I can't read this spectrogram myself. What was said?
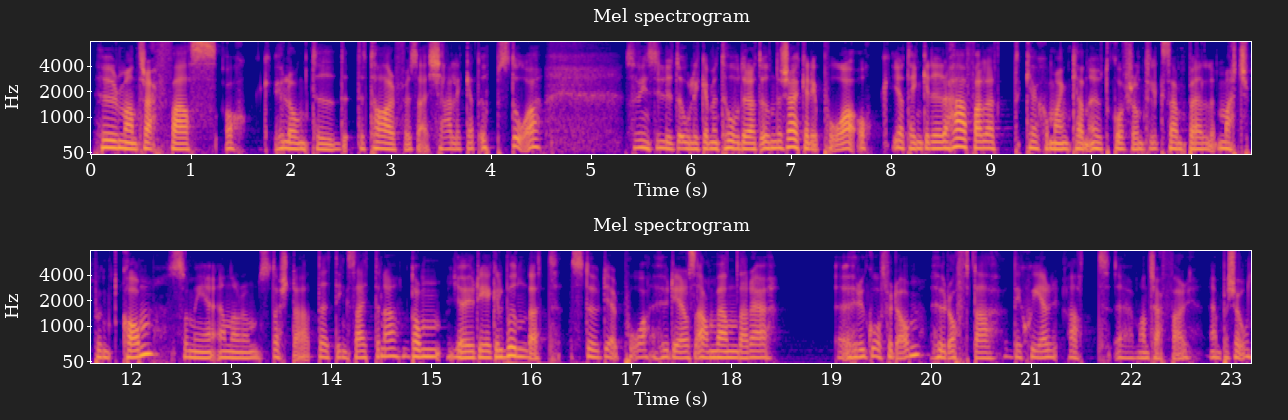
hur man träffas och hur lång tid det tar för så här kärlek att uppstå, så finns det lite olika metoder att undersöka det på. Och jag tänker i det här fallet kanske man kan utgå från till exempel Match.com som är en av de största dejtingsajterna. De gör ju regelbundet studier på hur deras användare eh, hur det går för dem, hur ofta det sker att eh, man träffar en person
